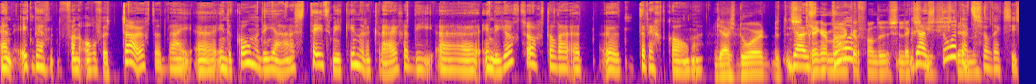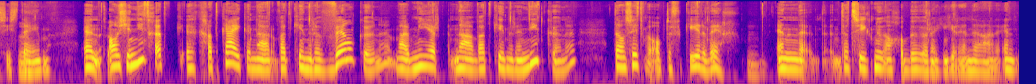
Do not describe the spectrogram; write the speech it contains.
En ik ben van overtuigd dat wij uh, in de komende jaren... steeds meer kinderen krijgen die uh, in de jeugdzorg te, uh, terechtkomen. Juist door het juist strenger door, maken van de selectiesysteem? Juist door dat selectiesysteem. Ja. En als je niet gaat, gaat kijken naar wat kinderen wel kunnen... maar meer naar wat kinderen niet kunnen... dan zitten we op de verkeerde weg. Hmm. En dat zie ik nu al gebeuren hier en daar. En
